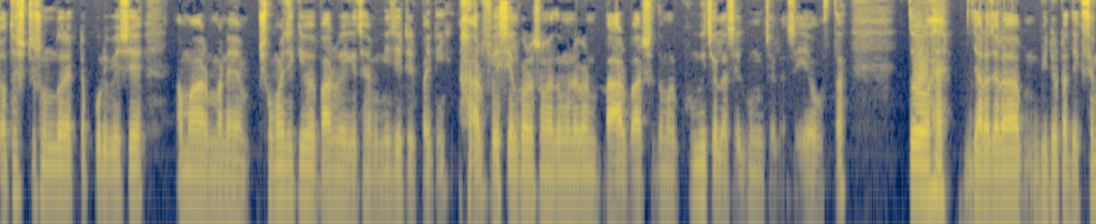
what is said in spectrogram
যথেষ্ট সুন্দর একটা পরিবেশে আমার মানে সময় যে কীভাবে পার হয়ে গেছে আমি নিজে টের পাইনি। আর ফেসিয়াল করার সময় তো মনে করেন বারবার শুধু আমার ঘুমই চলে আসে, ঘুমই চলে আসে, এই অবস্থা। তো হ্যাঁ যারা যারা ভিডিওটা দেখছেন,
